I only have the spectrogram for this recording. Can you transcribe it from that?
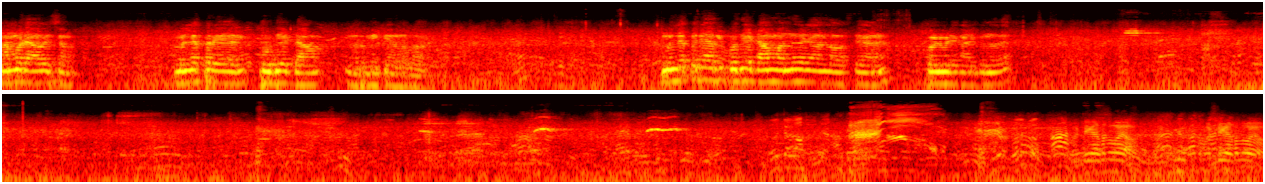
നമ്മുടെ ആവശ്യം മുല്ലപ്പെരിയാർ പുതിയ ഡാം നിർമ്മിക്കുക എന്നുള്ളതാണ്. മുല്ലപ്പെരിയാറിൽ പുതിയ ഡാം വന്നു കഴിഞ്ഞാലുള്ള അവസ്ഥയാണ് ഇപ്പോൾ ഇവിടെ കാണിക്കുന്നത്. വണ്ടി കടന്നുപോയോ? വണ്ടി കടന്നുപോയോ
